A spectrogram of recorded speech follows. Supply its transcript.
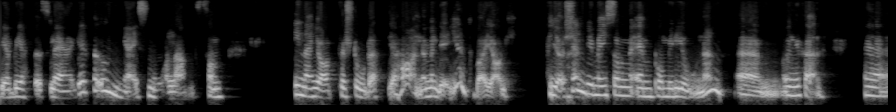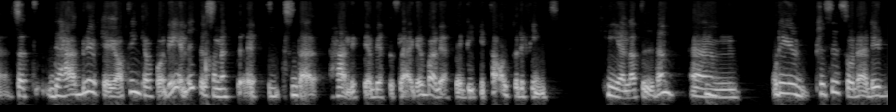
diabetesläger för unga i Småland som, innan jag förstod att jaha, nej, men det är ju inte bara jag. För jag kände mig som en på miljonen um, ungefär. Uh, så det här brukar jag tänka på. Det är lite som ett, ett sånt där härligt diabetesläger, bara det att det är digitalt och det finns hela tiden. Mm. Um, och det är ju precis så där, det är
